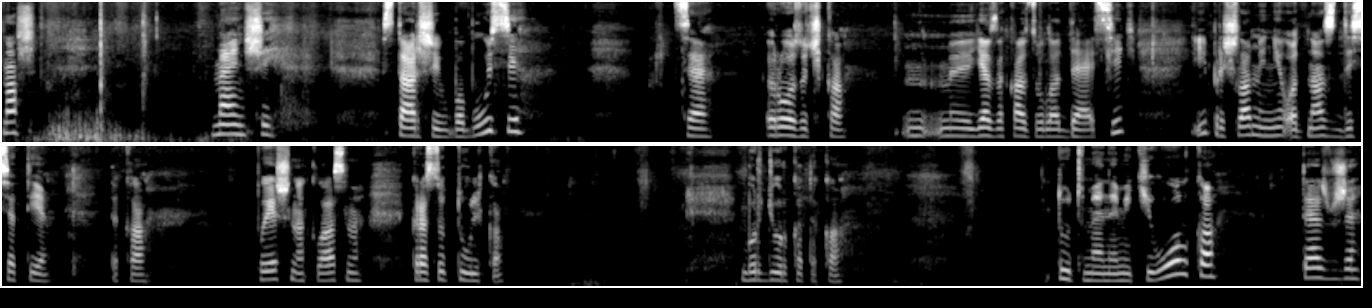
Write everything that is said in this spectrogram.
наш менший, старший в бабусі. Це розочка. Я заказувала 10 і прийшла мені одна з 10. Така пишна, класна красотулька. Бордюрка така. Тут в мене мітіолка теж вже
